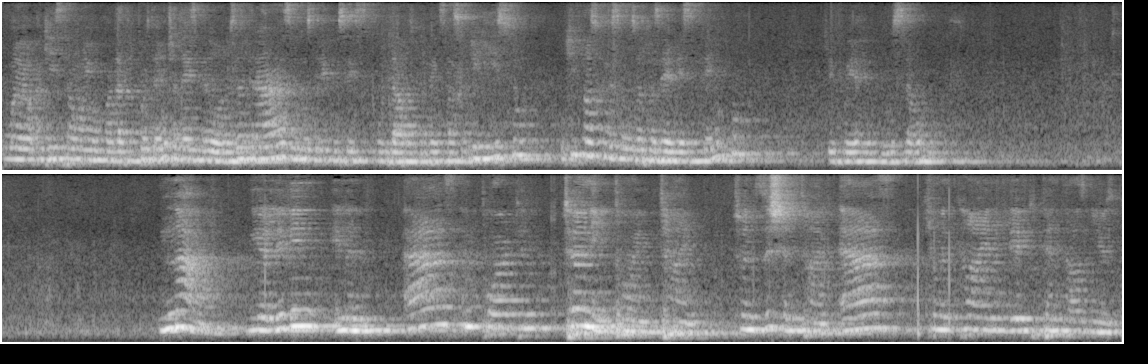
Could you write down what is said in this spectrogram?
uma, aqui está uma, data importante, há 10 mil anos atrás. Eu gostaria que vocês convidassem para pensar sobre isso. O que nós começamos a fazer nesse tempo? Que foi a Revolução. Now, we are living in an as important turning point time, transition time, as humankind lived 10,000 years ago.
